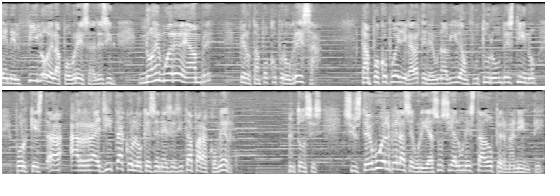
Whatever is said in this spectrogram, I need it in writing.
en el filo de la pobreza, es decir, no se muere de hambre, pero tampoco progresa. Tampoco puede llegar a tener una vida, un futuro, un destino, porque está a rayita con lo que se necesita para comer. Entonces, si usted vuelve la seguridad social un estado permanente,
